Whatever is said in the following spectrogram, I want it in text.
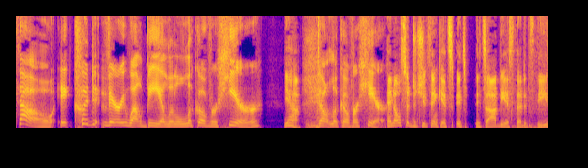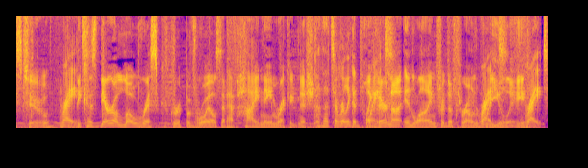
So it could very well be a little look over here. Yeah. Don't look over here. And also, don't you think it's it's it's obvious that it's these two, Right. Because they're a low risk group of royals that have high name recognition. Oh, that's a really good point. Like they're not in line for the throne, Right. really. Right.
